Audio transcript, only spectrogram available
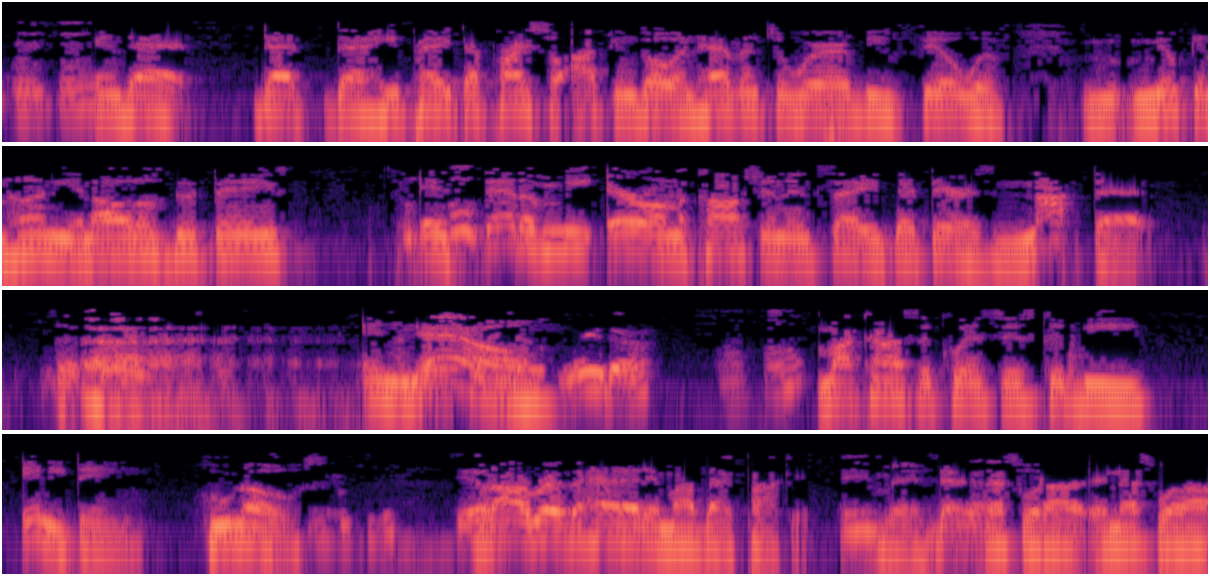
Mm-hmm. and that that that He paid that price so I can go in heaven to where it be filled with m- milk and honey and all those good things. Instead of me err on the caution and say that there is not that, and And now later. Mm-hmm. my consequences could be anything. Who knows? Yep. But I'd rather have that in my back pocket. Amen. That, Yeah. That's what I and that's what I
